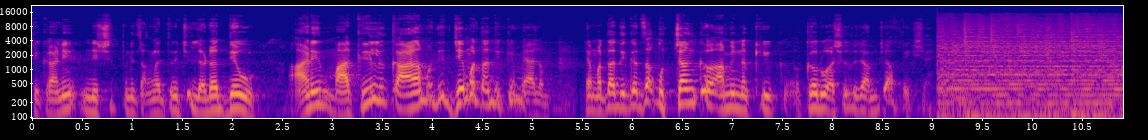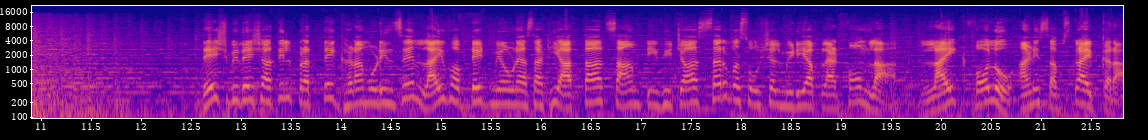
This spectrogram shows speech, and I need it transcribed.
ठिकाणी निश्चितपणे चांगल्या तऱ्हेची लढत देऊ. आणि मागील काळामध्ये जे मताधिक्य मिळालं त्या मताधिक्याचा उच्चांक आम्ही नक्की करू अशी त्याची आमची अपेक्षा आहे. देश विदेशातील प्रत्येक घडामोडींचे लाईव्ह अपडेट मिळवण्यासाठी आता साम टीव्हीच्या सर्व सोशल मीडिया प्लॅटफॉर्मला लाईक फॉलो आणि सबस्क्राईब करा.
